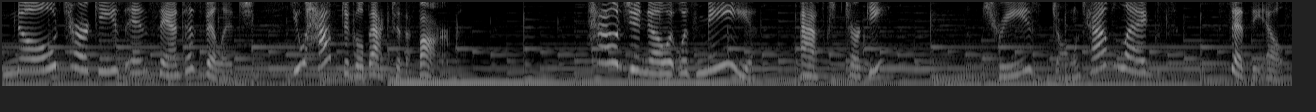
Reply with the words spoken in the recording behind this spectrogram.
No turkeys in Santa's village. You have to go back to the farm. How'd you know it was me? asked Turkey. Trees don't have legs, said the elf.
